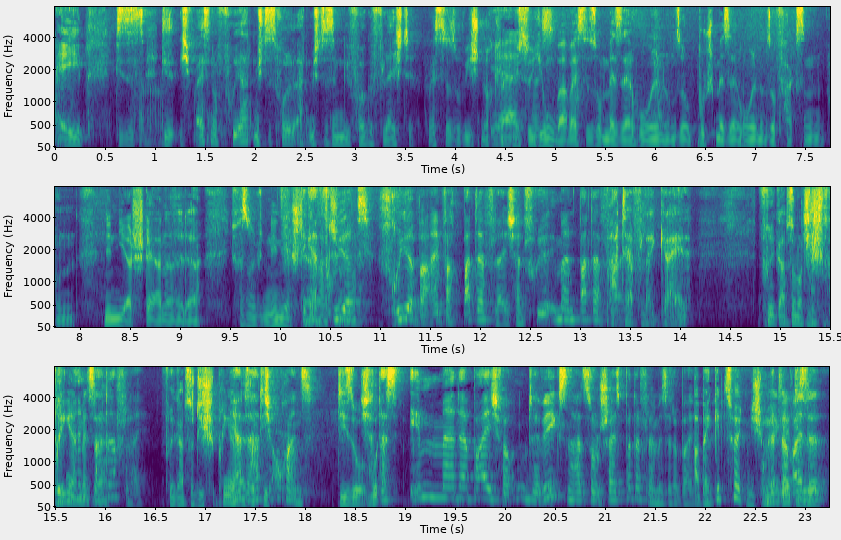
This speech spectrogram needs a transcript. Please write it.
Ey, dieses, die, ich weiß noch, früher hat mich das voll, hat mich das irgendwie voll geflecht. Weißt du, so wie ich noch Ja, nicht ich so jung war, weißt du, so Messer holen und so Buschmesser holen und so Faxen und Ninja-Sterne, Alter. Ich weiß noch, wie Ninja-Sterne schon früher, früher war einfach Butterfly. Ich hatte früher immer ein Butterfly. Butterfly, geil. Früher gab es noch die Springermesser. Früher gab es noch die Ja, Springermesser. da hatte die, ich auch eins. Die so, ich hatte das immer dabei. Ich war unterwegs und hatte so ein scheiß Butterfly-Messer dabei. aber gibt's heute nicht Und mehr. Gell? mittlerweile- Diese,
